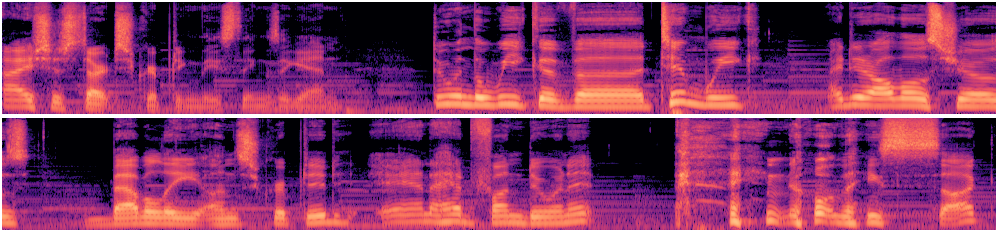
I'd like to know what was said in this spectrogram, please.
I should start scripting these things again. Doing the week of uh, Tim Week, I did all those shows babbly unscripted, and I had fun doing it. I know they suck.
